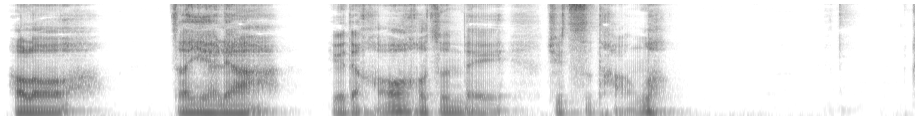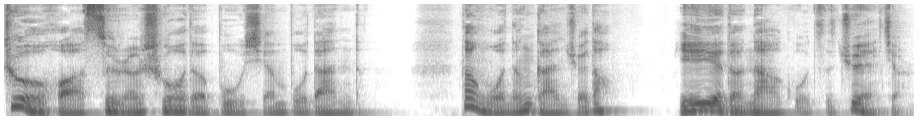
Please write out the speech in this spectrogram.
好喽，咱爷俩也得好好准备去祠堂了。这话虽然说的不咸不淡的，但我能感觉到爷爷的那股子倔劲儿。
